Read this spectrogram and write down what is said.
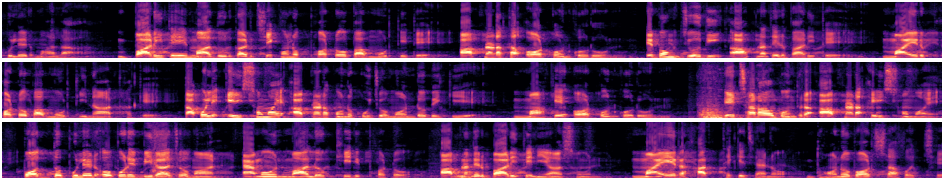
ফুলের মালা। বাড়িতে মা দুর্গার যে কোনো ফটো বা মূর্তিতে আপনারা তা অর্পণ করুন এবং যদি আপনাদের বাড়িতে মায়ের ফটো বা মূর্তি না থাকে, তাহলে এই সময় আপনারা কোনো পুজো মণ্ডপে গিয়ে মাকে অর্পণ করুন। এছাড়াও বন্ধুরা, আপনারা এই সময়ে পদ্ম ফুলের ওপরে বিরাজমান এমন মা লক্ষ্মীর ফটো আপনাদের বাড়িতে নিয়ে আসুন। মায়ের হাত থেকে যেন ধনবর্ষা হচ্ছে।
